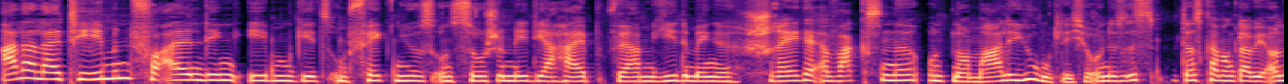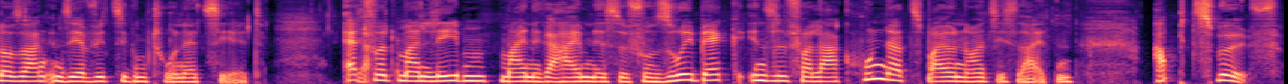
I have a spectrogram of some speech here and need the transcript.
allerlei Themen. Vor allen Dingen eben geht es um Fake News und Social Media Hype. Wir haben jede Menge schräge Erwachsene und normale Jugendliche. Und es ist, das kann man glaube ich auch noch sagen, in sehr witzigem Ton erzählt. Edward, ja. mein Leben, meine Geheimnisse von Zoe Beck, Inselverlag, 192 Seiten, ab 12.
